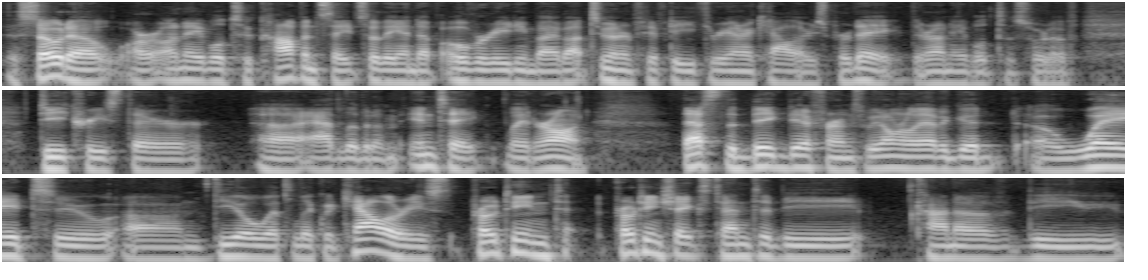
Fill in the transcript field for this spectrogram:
the soda, are unable to compensate. So they end up overeating by about 250, 300 calories per day. They're unable to sort of decrease their uh, ad libitum intake later on. That's the big difference. We don't really have a good uh, way to um, deal with liquid calories. Protein t- protein shakes tend to be kind of the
